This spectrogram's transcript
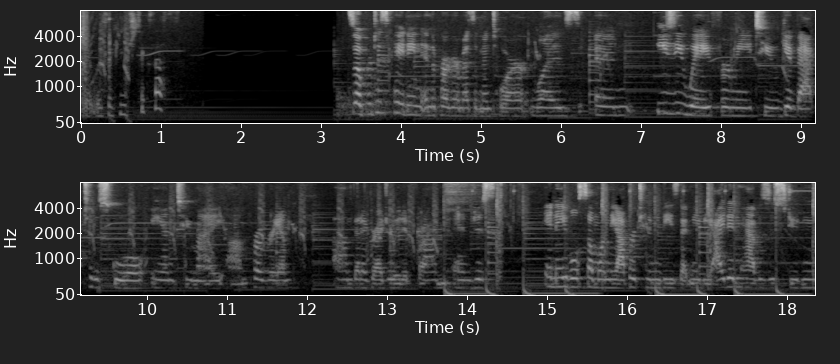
it was a huge success. So participating in the program as a mentor was an easy way for me to give back to the school and to my um, program um, that I graduated from and just enable someone the opportunities that maybe I didn't have as a student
